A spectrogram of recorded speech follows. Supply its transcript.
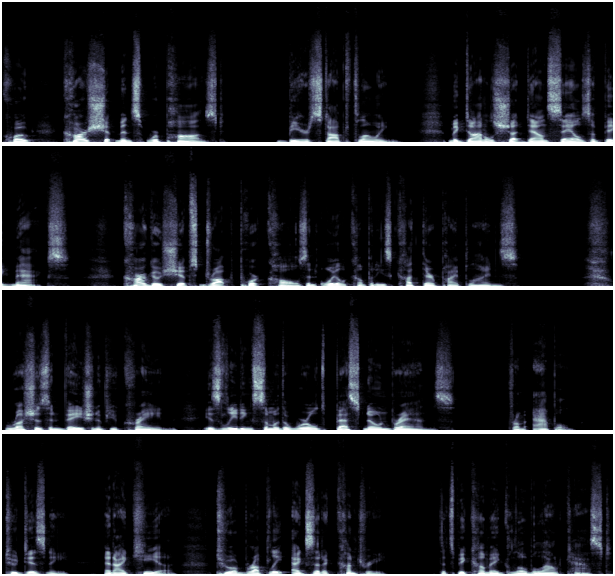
quote, car shipments were paused Beer stopped flowing. McDonald's shut down sales of Big Macs. Cargo ships dropped port calls and oil companies cut their pipelines. Russia's invasion of Ukraine is leading some of the world's best known brands, from Apple to Disney and IKEA, to abruptly exit a country that's become a global outcast.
